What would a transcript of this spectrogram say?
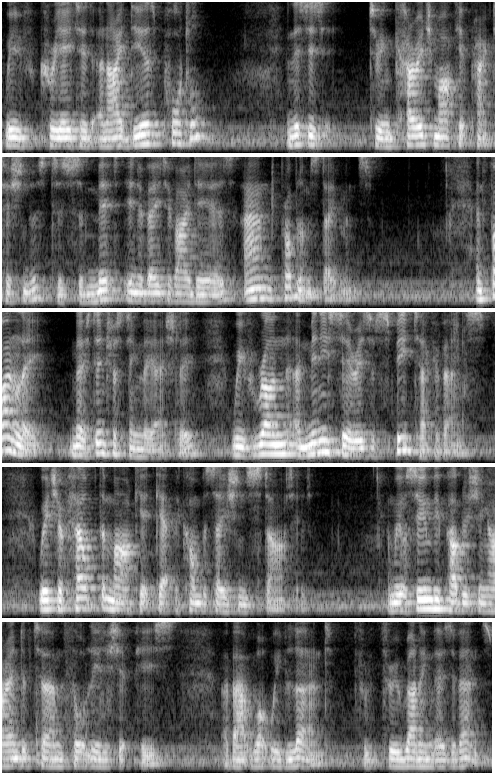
We've created an ideas portal, and this is to encourage market practitioners to submit innovative ideas and problem statements. And finally, most interestingly actually, we've run a mini series of speed tech events which have helped the market get the conversation started. And we will soon be publishing our end of term thought leadership piece about what we've learned through, running those events.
